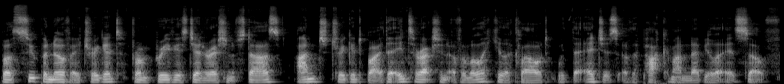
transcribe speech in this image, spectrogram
both supernovae triggered from previous generation of stars and triggered by the interaction of a molecular cloud with the edges of the Pac-Man Nebula itself.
